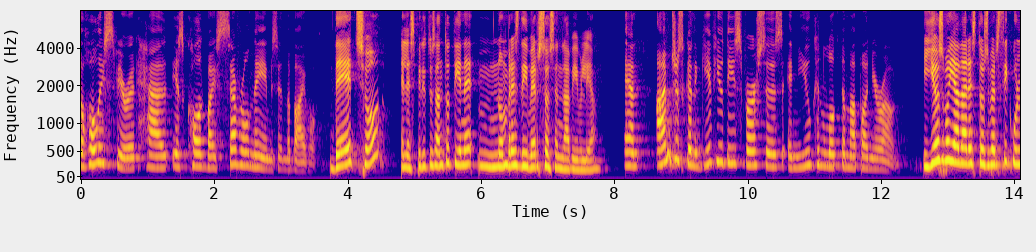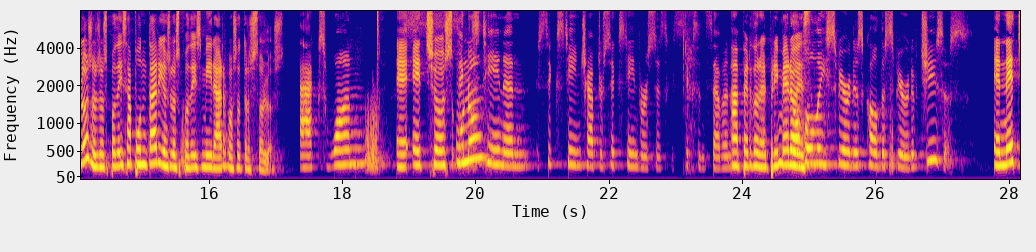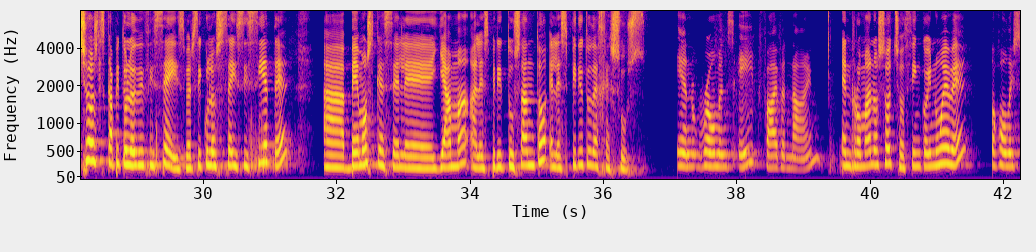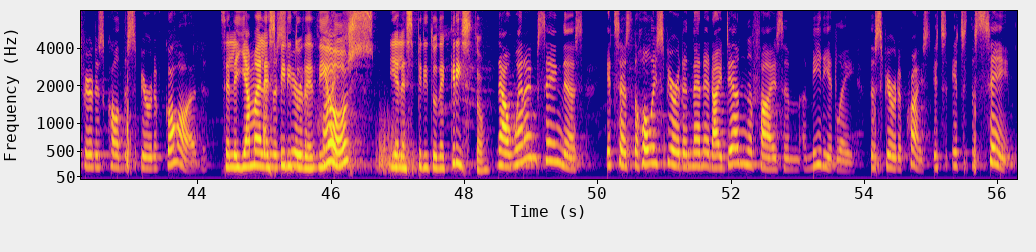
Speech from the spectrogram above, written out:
the Holy Spirit has, is called by several names in the Bible. De hecho, el Espíritu Santo tiene nombres diversos en la Biblia. And I'm just going to give you these verses, and you can look them up on your own. Y yo os voy a dar estos versículos, os los podéis apuntar y os los podéis mirar vosotros solos. Acts 1, Eh, Hechos 1. 16 and 16, chapter 16, verses 6 and 7. Ah, perdón, el primero the es Holy Spirit is called the Spirit of Jesus. En Hechos capítulo 16, versículos 6 y 7, ah, vemos que se le llama al Espíritu Santo el Espíritu de Jesús. In Romans 8, 5 and 9, En Romanos 8, 5 y 9 the Holy Spirit is called the Spirit of God. se le llama el Espíritu de Dios y el Espíritu de Cristo. Now, when I'm saying this, it says the Holy Spirit, and then it identifies him immediately, the Spirit of Christ. It's, it's the same.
